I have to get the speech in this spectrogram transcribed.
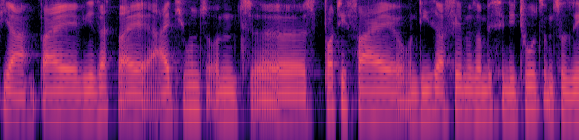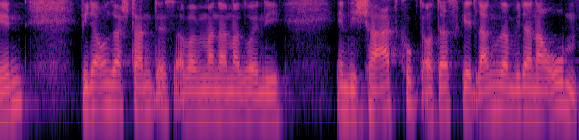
ja, bei, wie gesagt, bei iTunes und äh, Spotify und dieser Filme so ein bisschen die Tools, um zu sehen, wie da unser Stand ist. Aber wenn man dann mal so in die in die Charts guckt, auch das geht langsam wieder nach oben.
